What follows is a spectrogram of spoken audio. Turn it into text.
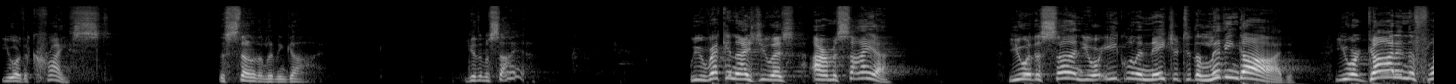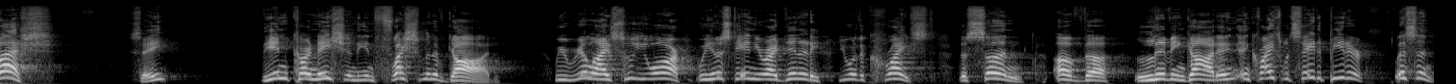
You are the Christ, the Son of the living God. You're the Messiah. We recognize you as our Messiah. You are the Son. You are equal in nature to the living God. You are God in the flesh. See? The incarnation, the enfleshment of God. We realize who you are. We understand your identity. You are the Christ, the Son of the living God. And, and Christ would say to Peter, Listen,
